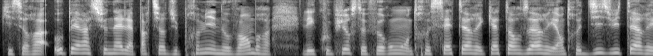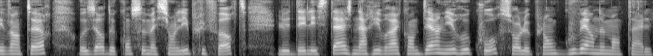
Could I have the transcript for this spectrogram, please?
qui sera opérationnel à partir du 1er novembre. Les coupures se feront entre 7h et 14h et entre 18h et 20h aux heures de consommation les plus fortes. Le délestage n'arrivera qu'en dernier recours sur le plan gouvernemental.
